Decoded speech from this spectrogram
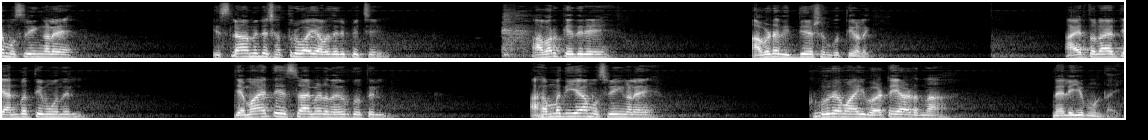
മുസ്ലിങ്ങളെ ഇസ്ലാമിന്റെ ശത്രുവായി അവതരിപ്പിച്ച് അവർക്കെതിരെ അവിടെ വിദ്വേഷം കുത്തിയിളക്കി. ആയിരത്തി തൊള്ളായിരത്തി അൻപത്തി മൂന്നിൽ ജമായത്തെ ഇസ്ലാമിയുടെ നേതൃത്വത്തിൽ അഹമ്മദിയ മുസ്ലിങ്ങളെ ക്രൂരമായി വേട്ടയാടുന്ന നിലയുമുണ്ടായി.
